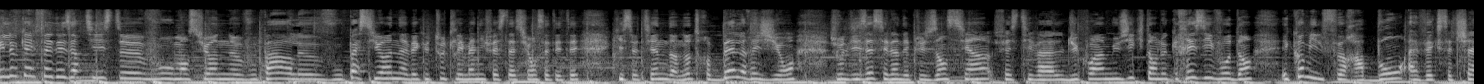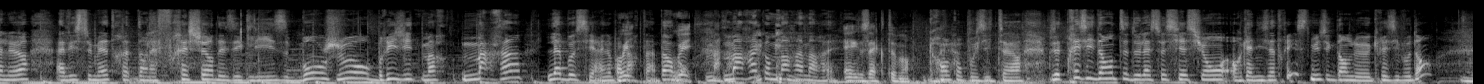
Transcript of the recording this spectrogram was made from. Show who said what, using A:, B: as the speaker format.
A: Et le Café des artistes vous mentionne, vous parle, vous passionne avec toutes les manifestations cet été qui se tiennent dans notre belle région. Je vous le disais, c'est l'un des plus anciens festivals du coin. Musique dans le Grésivaudan. Et comme il fera bon avec cette chaleur, allez se mettre dans la fraîcheur des églises. Bonjour Brigitte Marin Labossière, et non pas Martin, pardon. Marin. comme Marin Marais.
B: Exactement.
A: Grand compositeur. Vous êtes présidente de l'association organisatrice Musique dans le Grésivaudan.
